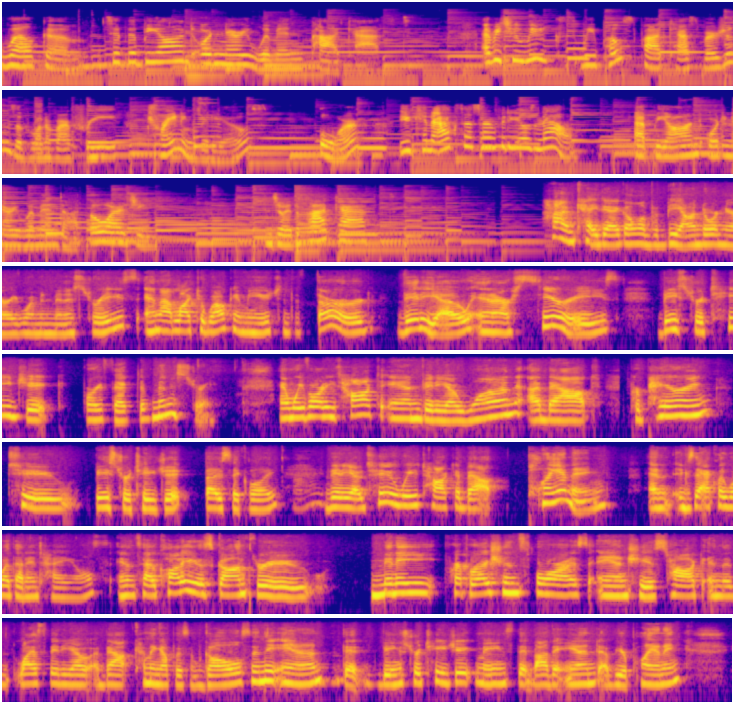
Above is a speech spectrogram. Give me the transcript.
Welcome to the Beyond Ordinary Women podcast. Every two weeks, we post podcast versions of one of our free training videos, or you can access our videos now at beyondordinarywomen.org. Enjoy the podcast. Hi, I'm Kay Daigle of Beyond Ordinary Women Ministries, and I'd like to welcome you to the third video in our series, Be Strategic for Effective Ministry. And we've already talked in video one about preparing to be strategic, basically. Right. Video two, we talked about planning and exactly what that entails. And so Claudia has gone through many preparations for us and she has talked in the last video about coming up with some goals in the end that being strategic means that by the end of your planning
